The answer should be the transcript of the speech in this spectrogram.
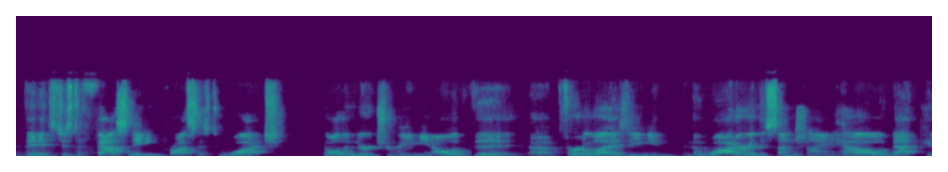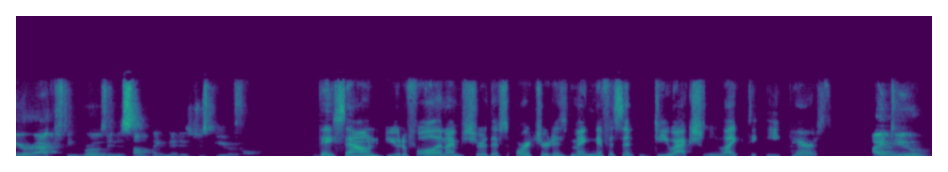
then it's just a fascinating process to watch all the nurturing and all of the uh, fertilizing and, and the water and the sunshine, how that pear actually grows into something that is just beautiful. They sound beautiful, and I'm sure this orchard is magnificent. Do you actually like to eat pears? I do.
